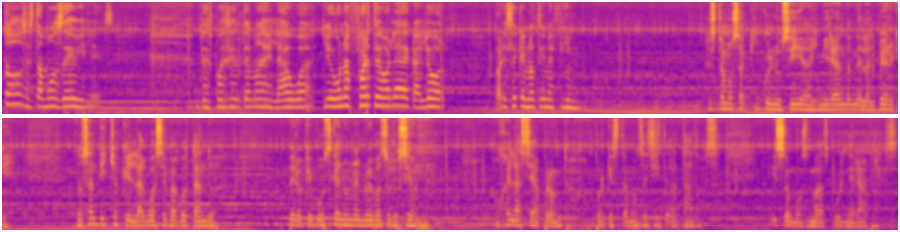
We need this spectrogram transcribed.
Todos estamos débiles. Después del tema del agua, llegó una fuerte ola de calor. Parece que no tiene fin. Estamos aquí con Lucía y Miranda en el albergue. Nos han dicho que el agua se va agotando, pero que buscan una nueva solución. Ojalá sea pronto, porque estamos deshidratados y somos más vulnerables.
